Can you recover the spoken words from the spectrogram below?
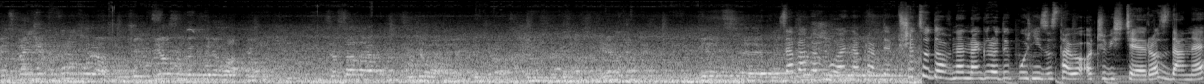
Więc będzie dwóch urażów, czyli dwie osoby, które łapią. Zasada działania, e, Zabawa była naprawdę przecudowna, nagrody później zostały oczywiście rozdane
